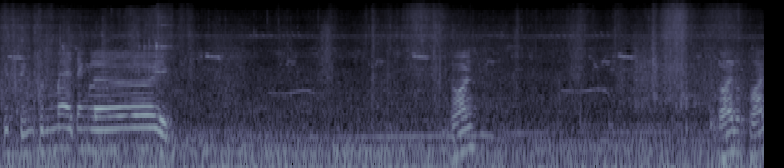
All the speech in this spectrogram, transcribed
คิดถึงคุณแม่ จังเลยถอยถอยลูกถอย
